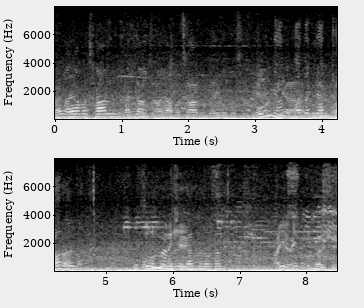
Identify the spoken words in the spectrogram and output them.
Ben ayağıma çağırın. Ben de hatta ayağıma çağırın. Dayı olmasın diye. Olur mu ya? Olur mu? Olur mu oradan öyle oraya şey? Hayır hayır olur mu öyle şey?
